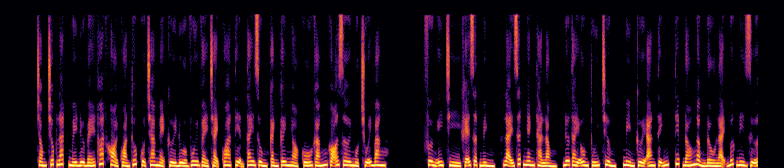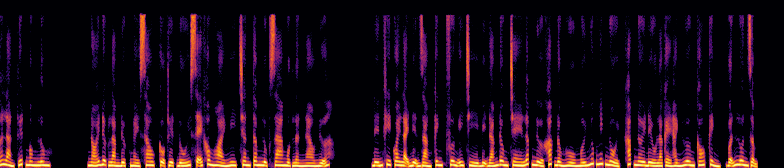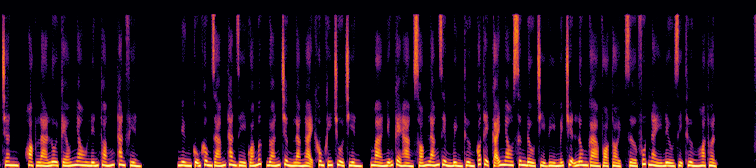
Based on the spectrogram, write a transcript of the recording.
Trong chốc lát mấy đứa bé thoát khỏi quản thúc của cha mẹ cười đùa vui vẻ chạy qua tiện tay dùng cành cây nhỏ cố gắng gõ rơi một chuỗi băng. Phương y trì khẽ giật mình, lại rất nhanh thả lỏng, đưa tay ôm túi trường, mỉm cười an tĩnh, tiếp đó ngẩng đầu lại bước đi giữa làn tuyết mông lung. Nói được làm được ngày sau, cậu tuyệt đối sẽ không hoài nghi chân tâm lục ra một lần nào nữa. Đến khi quay lại điện giảng kinh, Phương Y Trì bị đám đông che lấp nửa khắc đồng hồ mới nhúc nhích nổi, khắp nơi đều là kẻ hành hương có kỉnh, vẫn luôn dậm chân, hoặc là lôi kéo nhau liến thoáng than phiền. Nhưng cũng không dám than gì quá mức đoán chừng là ngại không khí chùa chiền, mà những kẻ hàng xóm láng giềng bình thường có thể cãi nhau sưng đầu chỉ vì mấy chuyện lông gà vỏ tỏi, giờ phút này đều dị thường hòa thuận.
